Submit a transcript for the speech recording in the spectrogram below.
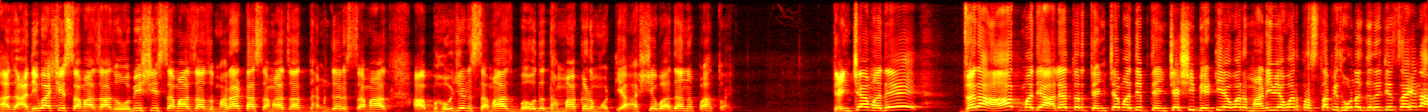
आज आदिवासी समाज आज ओबीसी समाज आज मराठा समाज आज धनगर समाज हा बहुजन समाज बौद्ध धम्माकडे मोठ्या आशीर्वादानं पाहतो आहे त्यांच्यामध्ये जर आतमध्ये आल्या तर त्यांच्यामध्ये त्यांच्याशी भेटी व्यवहार मानवी व्यवहार प्रस्थापित होणं गरजेचं आहे ना.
